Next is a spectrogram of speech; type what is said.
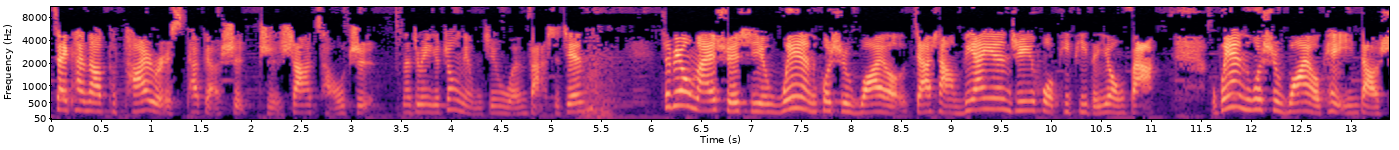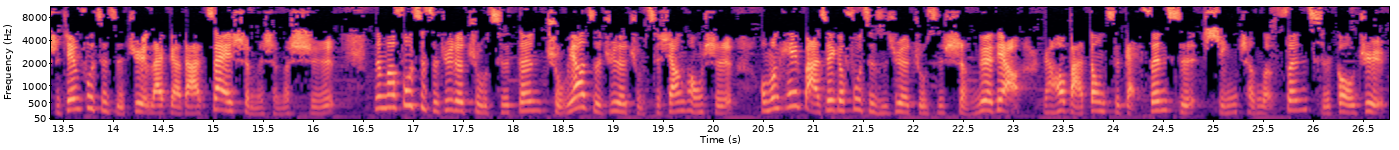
再看到 papyrus，它表示纸莎草纸。那这边一个重点，我们进入文法时间。这边我们来学习 when 或是 while 加上 v i n g 或 p p 的用法。When 或是 while 可以引导时间副词子句来表达在什么什么时。那么副词子句的主词跟主要子句的主词相同时，我们可以把这个副词子句的主词省略掉，然后把动词改分词，形成了分词构句。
